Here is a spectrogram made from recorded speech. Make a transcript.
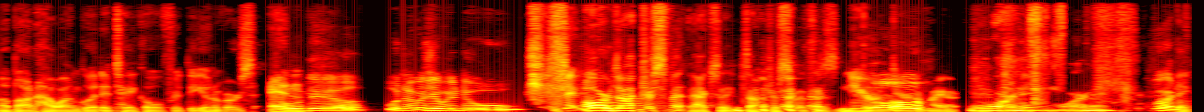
about how I'm going to take over the universe. And oh dear, whatever shall we do? or Dr. Smith. Actually, Dr. Smith is near and dear Oh. to my heart. Warning, warning. Warning.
